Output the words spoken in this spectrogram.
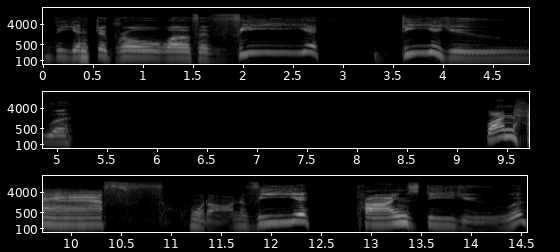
the integral of v du one half, hold on, v times du,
